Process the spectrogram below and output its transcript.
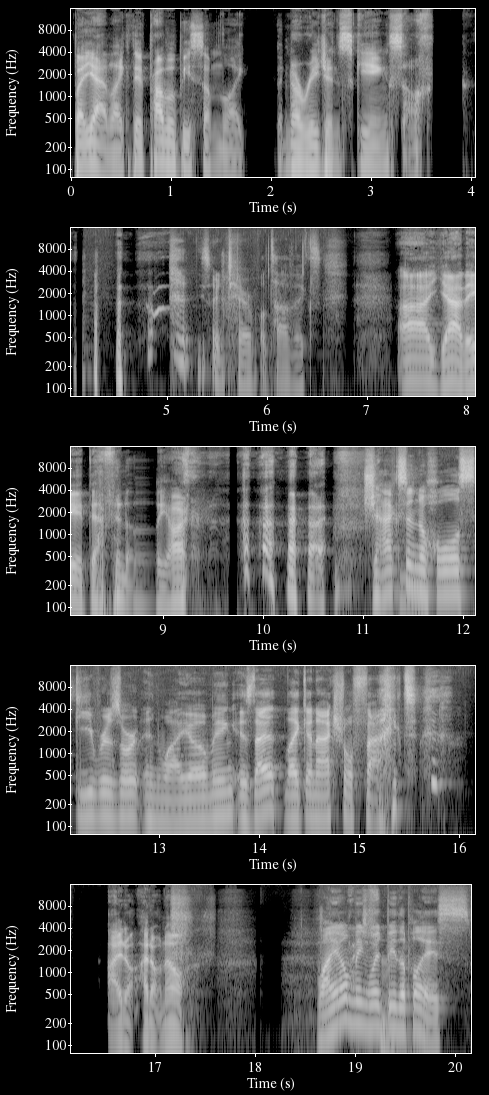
but yeah, like there'd probably be some like Norwegian skiing song. These are terrible topics. Uh yeah, they definitely are. Jackson Hmm. Hole Ski Resort in Wyoming. Is that like an actual fact? I don't I don't know. Wyoming would be the place.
